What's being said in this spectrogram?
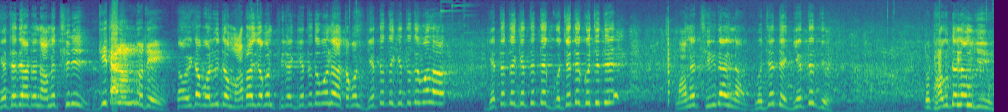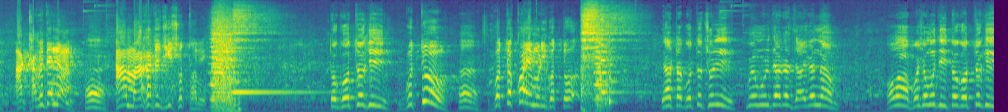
গেঁথে দে একটা নামের ছিরি গীতানন্দ দে। তা ওইটা বলবি তো মাথায় যখন ফিরে গেঁথে দেবো না তখন গেঁথে দে গেঁথে দে বলা। গেঁথে দে গেঁথে দে গজে দে গজে দে নামের ছিরি দেখ না গজে দে গেঁথে দে তো ঠাকুরদের নাম কি? আর ঠাকুরদের নাম? হ্যাঁ। আমার মা কাছে জিজ্ঞেস করতে হবে। তো গোত্র কি? গুত্তু হ্যাঁ। গোত্ত কয় মুড়ি গোত্ত এ একটা গোত্র ছুরি কুয়ে মুড়িতে একটা জায়গার নাম। ওমা বসমুদি তো গোত্র কি?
